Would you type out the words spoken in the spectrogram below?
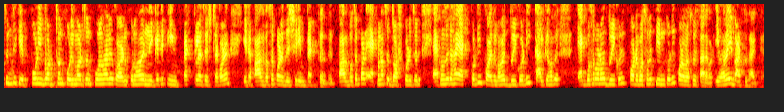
অপরচুনিটিকে পরিবর্তন পরিমার্জন কোনোভাবে করেন, কোনোভাবে নেগেটিভ ইম্প্যাক্ট ফেলার চেষ্টা করেন, এটা পাঁচ বছর পরে দেশের ইম্প্যাক্ট ফেলবে। পাঁচ বছর পরে এখন হচ্ছে দশ কোটি চলে এখন যদি হয় এক কোটি, কয়দিন হবে? দুই কোটি, কালকে হবে এক বছর পরে দুই কোটি, পরের বছর তিন কোটি, পরের বছর চার কোটি। এভাবেই বাড়তে থাকবে।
